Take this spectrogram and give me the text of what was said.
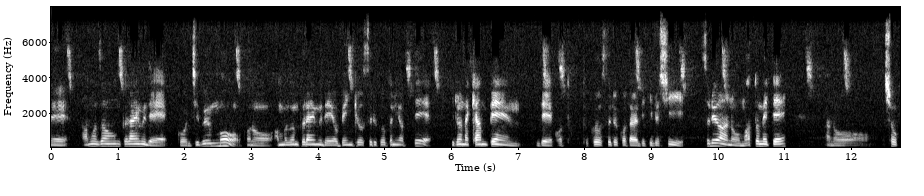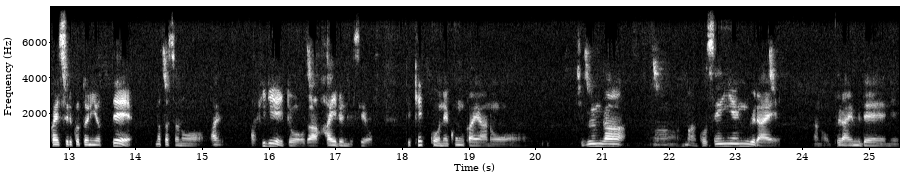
で、Amazon プライムで、こう自分もこの Amazon プライムデーを勉強することによって、いろんなキャンペーンでこう得をすることができるし、それをあのまとめて、あの、紹介することによって、またそのアフィリエイトが入るんですよ。で、結構ね、今回あの、自分が、あまあ5000円ぐらい、あの、プライムデーに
